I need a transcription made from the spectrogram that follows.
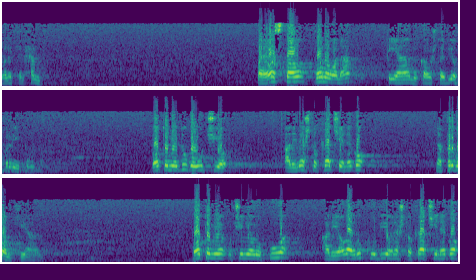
wa lekel hamd. Pa je ostao ponovo na kijamu kao što je bio prvi put. Potom je dugo učio ali nešto kraće nego na prvom kijamu. Potom je učinio rukua ali je ovaj ruku bio nešto kraći nego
